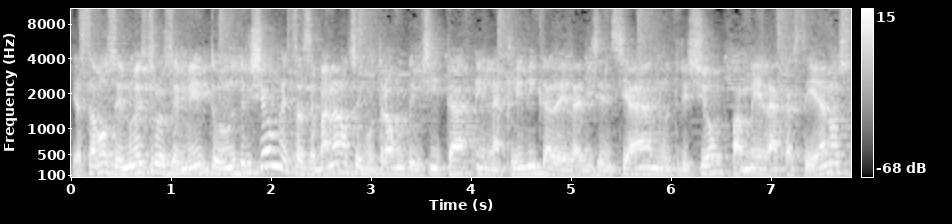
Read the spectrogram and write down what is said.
Ya estamos en nuestro segmento de nutrición. Esta semana nos encontramos de visita en la clínica de la licenciada en nutrición Pamela Castellanos.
